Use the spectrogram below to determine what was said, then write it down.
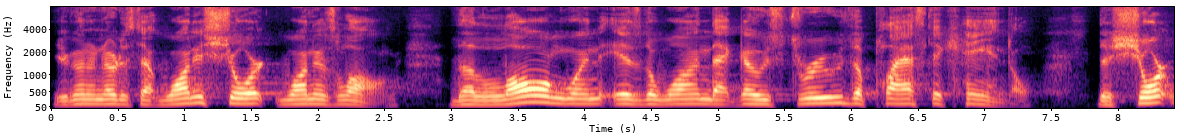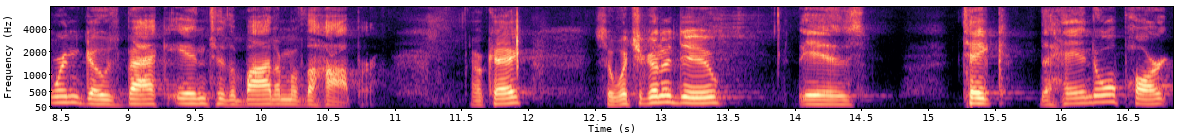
You're going to notice that one is short, one is long. The long one is the one that goes through the plastic handle. The short one goes back into the bottom of the hopper. Okay? So what you're going to do is take the handle apart,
